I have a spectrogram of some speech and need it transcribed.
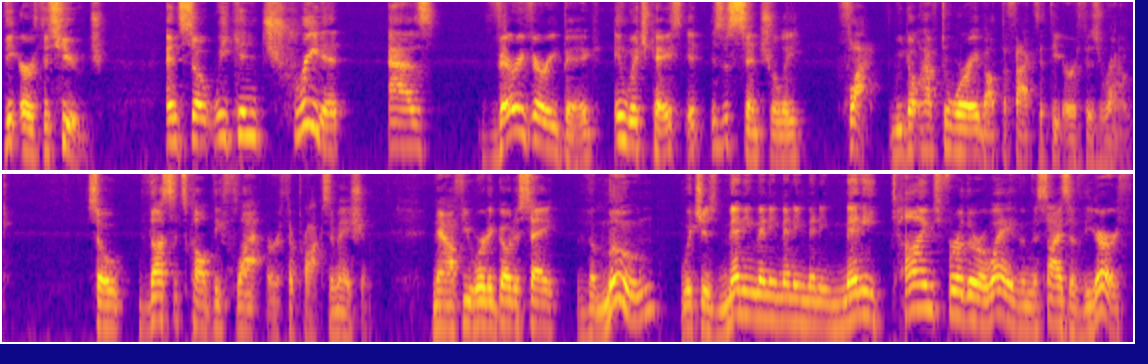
the Earth is huge. And so we can treat it as very, very big, in which case it is essentially flat. We don't have to worry about the fact that the Earth is round. So thus it's called the flat Earth approximation. Now, if you were to go to, say, the moon, which is many, many, many, many, many times further away than the size of the Earth,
